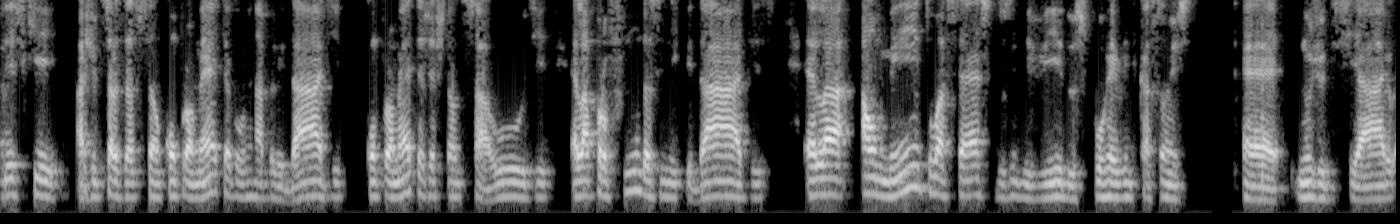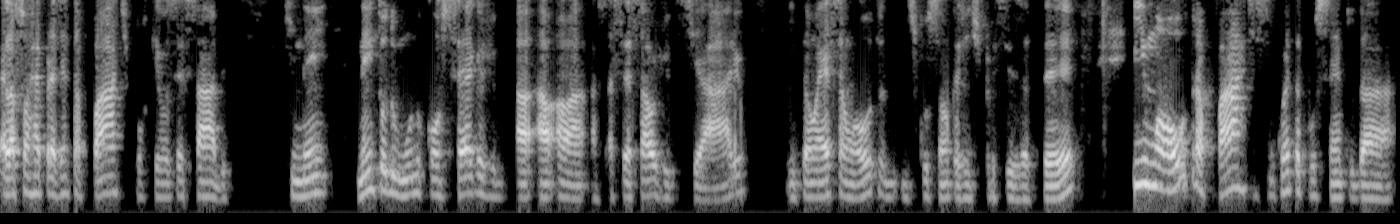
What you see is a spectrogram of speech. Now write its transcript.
diz que a judicialização compromete a governabilidade, compromete a gestão de saúde, ela aprofunda as iniquidades, ela aumenta o acesso dos indivíduos por reivindicações é, no judiciário, ela só representa parte, porque você sabe que nem, nem todo mundo consegue a, a, a, acessar o judiciário, então, essa é uma outra discussão que a gente precisa ter. E uma outra parte, 50% da,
